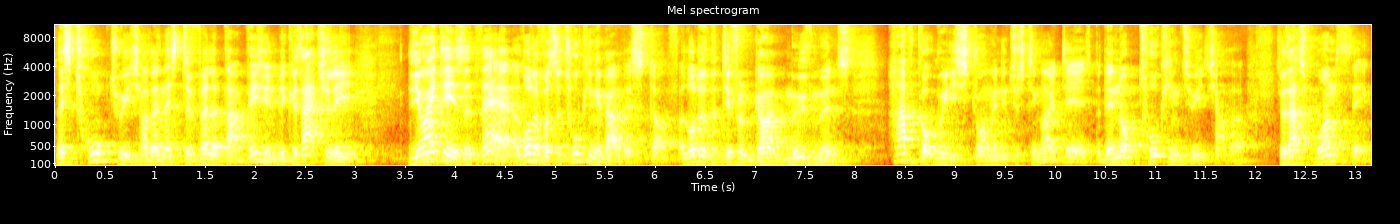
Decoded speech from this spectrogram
Let's talk to each other and let's develop that vision because actually the ideas are there. A lot of us are talking about this stuff. A lot of the different movements have got really strong and interesting ideas, but they're not talking to each other. So that's one thing.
